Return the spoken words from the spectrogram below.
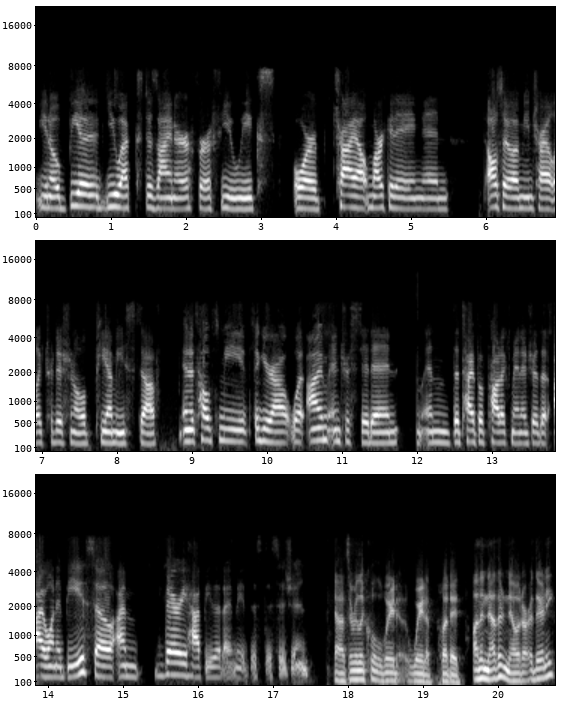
you know, be a UX designer for a few weeks or try out marketing and also, I mean, try out like traditional PME stuff and it's helped me figure out what I'm interested in and the type of product manager that I want to be. So I'm very happy that I made this decision. Yeah, that's a really cool way to way to put it. On another note, are there any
